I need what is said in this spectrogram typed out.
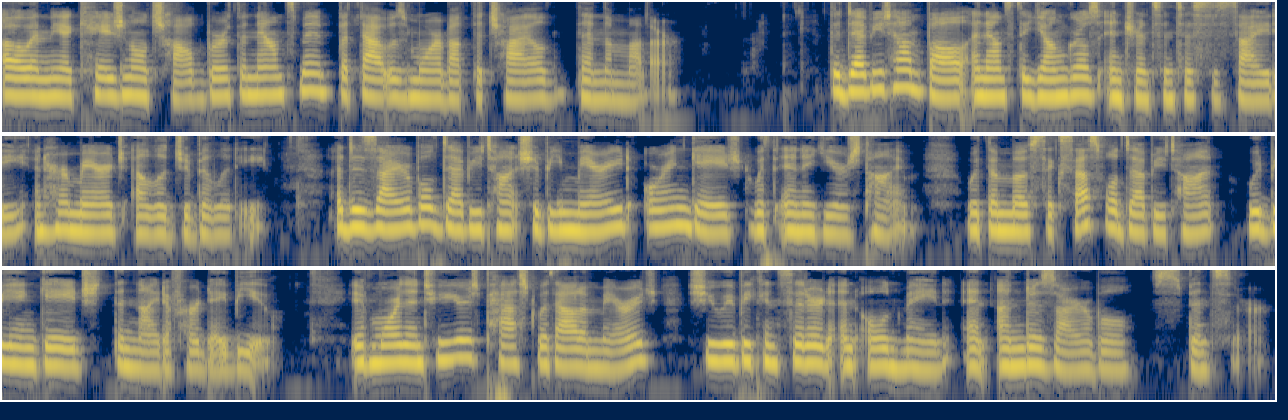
Oh, and the occasional childbirth announcement, but that was more about the child than the mother. The debutante ball announced the young girl's entrance into society and her marriage eligibility. A desirable debutante should be married or engaged within a year's time, with the most successful debutante would be engaged the night of her debut. If more than two years passed without a marriage, she would be considered an old maid and undesirable spinster.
